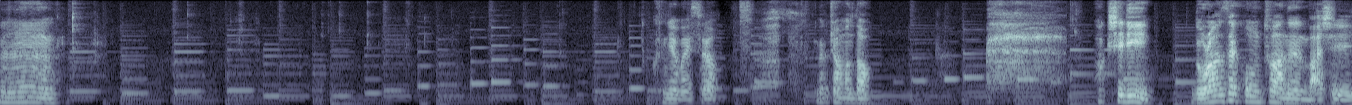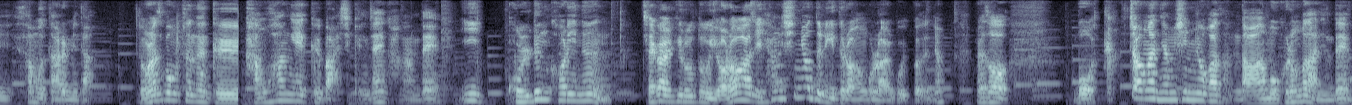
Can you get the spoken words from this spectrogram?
음 굉장히 맛있어요. 맥주 한 번 더. 확실히 노란색 봉투와는 맛이 사뭇 다릅니다. 노란색 봉투는 그 강황의 그 맛이 굉장히 강한데 이 골든 커리는 제가 알기로도 여러 가지 향신료들이 들어간 걸로 알고 있거든요. 그래서 뭐 특정한 향신료가 난다 뭐 그런 건 아닌데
